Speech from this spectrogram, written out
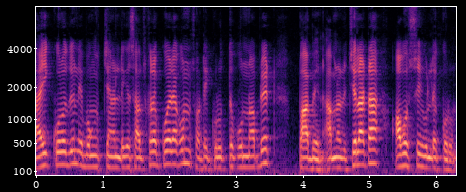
লাইক করে দিন এবং চ্যানেলটিকে সাবস্ক্রাইব করে রাখুন। সঠিক গুরুত্বপূর্ণ আপডেট পাবেন। আপনার জেলাটা অবশ্যই উল্লেখ করুন।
